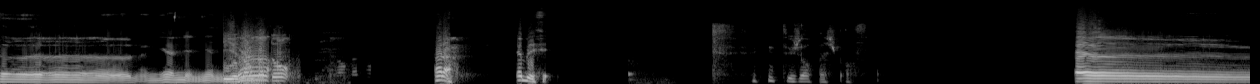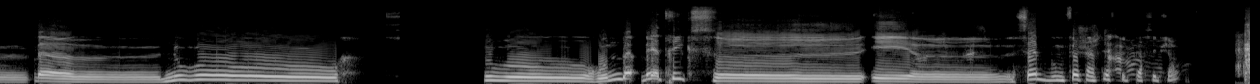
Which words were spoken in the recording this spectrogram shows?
Euh... gna, gna, gna, Il est dans le bateau. Voilà. Il est blessé. Toujours pas, je pense. Euh... bah, euh, nouveau... Nouveau round. Béatrix euh, et euh, Seb, vous me faites un test de perception. Euh,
